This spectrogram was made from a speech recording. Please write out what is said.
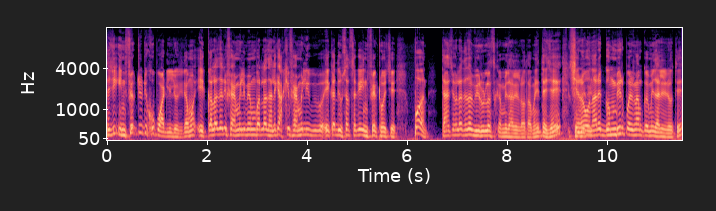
त्याची इन्फेक्टिव्हिटी खूप वाढलेली होती. त्यामुळे एकाला जरी फॅमिली मेंबरला झालं की अख्खी फॅमिली एका दिवसात सगळे इन्फेक्ट व्हायचे. पण त्याच वेळेला त्याचा विरुलन्स कमी झालेला होता. म्हणजे त्याचे शरीरावर होणारे गंभीर परिणाम कमी झालेले होते.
